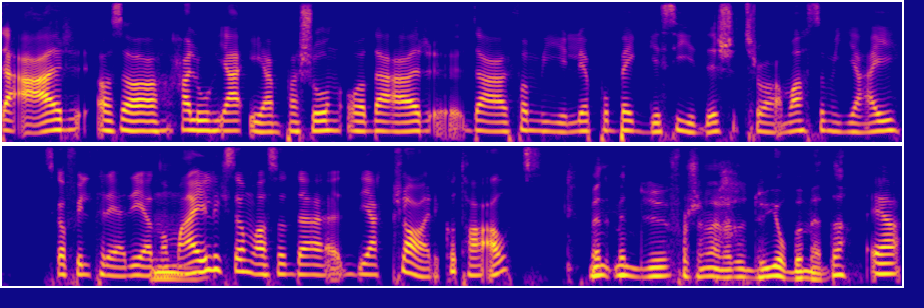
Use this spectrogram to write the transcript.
det er Altså, hallo, jeg er én person, og det er, det er familie på begge siders trauma som jeg skal filtrere gjennom Mm. meg, liksom. Altså, det, jeg klarer ikke å ta alt. Men, men du, forskjellen er at du jobber med det. Ja.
